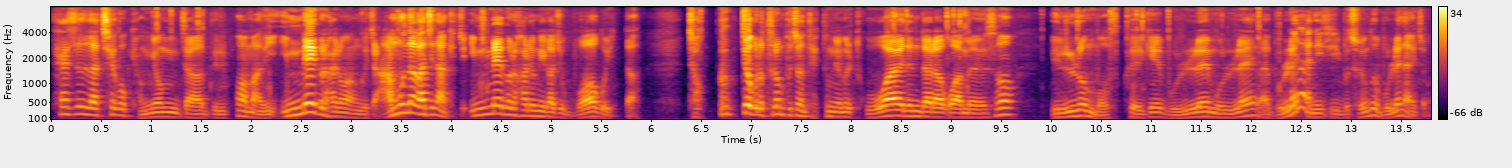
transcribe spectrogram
테슬라 최고 경영자들 포함한 이 인맥을 활용한 거죠. 아무나 가지는 않겠죠. 인맥을 활용해가지고 뭐 하고 있다. 적극적으로 트럼프 전 대통령을 도와야 된다라고 하면서 일론 머스크에게 몰래 몰래 아, 몰래는 아니지 뭐 저 정도 몰래는 아니죠.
